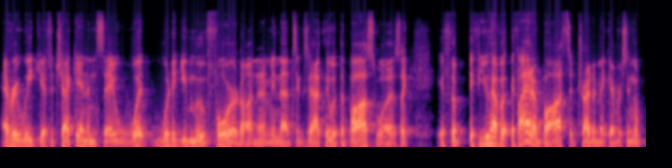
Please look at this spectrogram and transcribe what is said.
every week you have to check in and say what what did you move forward on? And I mean that's exactly what the boss was. Like if the if you have a if I had a boss that tried to make every single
